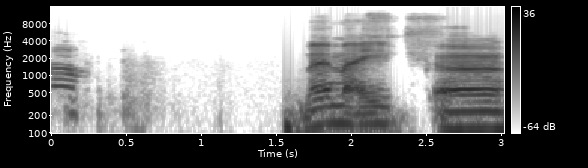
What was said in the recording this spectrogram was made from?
Oh. Ma'am, I uh,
